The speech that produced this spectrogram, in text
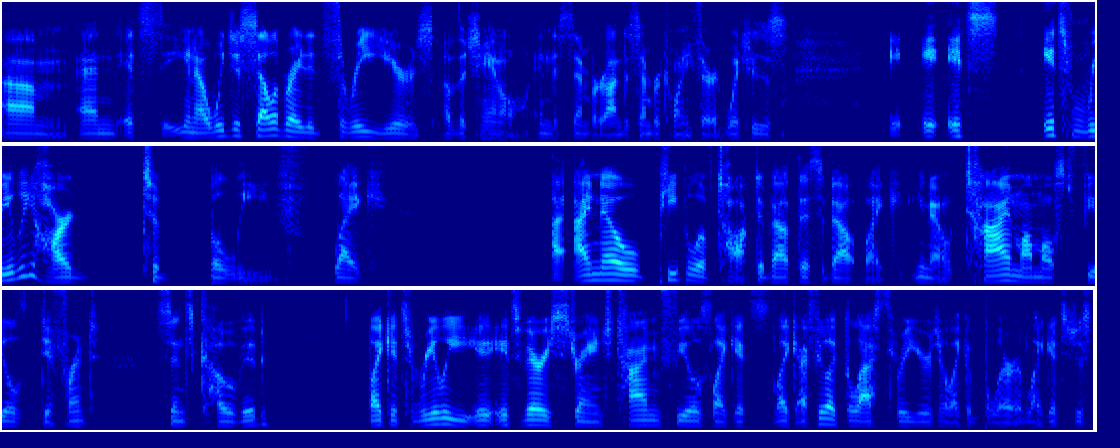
Um, and it's you know we just celebrated three years of the channel in December on December 23rd, which is it, it's it's really hard to believe. Like I, I know people have talked about this about like you know time almost feels different since COVID. Like it's really it, it's very strange. Time feels like it's like I feel like the last three years are like a blur. Like it's just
